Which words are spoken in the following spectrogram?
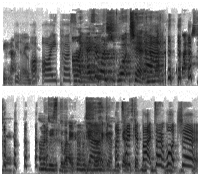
exactly. you know I, I, personally I'm like everyone should watch it yeah. and I'm like no, actually, comedy's the way comedy's yeah, the way I take it back don't watch it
